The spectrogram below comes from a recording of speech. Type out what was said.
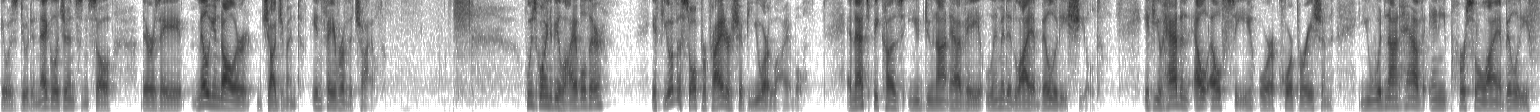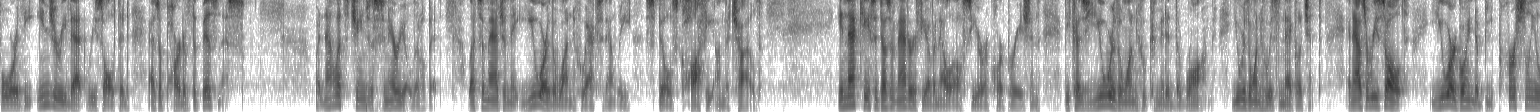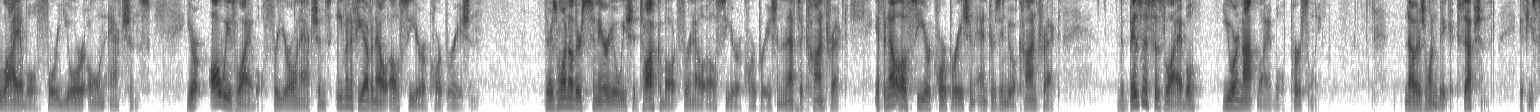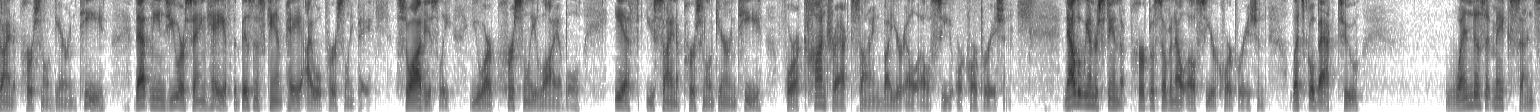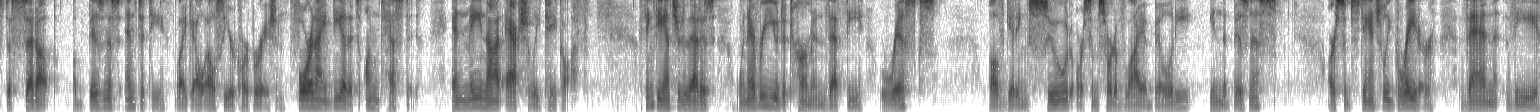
it was due to negligence, and so there is a million dollar judgment in favor of the child. Who's going to be liable there? If you have a sole proprietorship, you are liable. And that's because you do not have a limited liability shield. If you had an LLC or a corporation, you would not have any personal liability for the injury that resulted as a part of the business. But now let's change the scenario a little bit. Let's imagine that you are the one who accidentally spills coffee on the child. In that case, it doesn't matter if you have an LLC or a corporation because you were the one who committed the wrong. You were the one who is negligent. And as a result, you are going to be personally liable for your own actions. You're always liable for your own actions, even if you have an LLC or a corporation. There's one other scenario we should talk about for an LLC or a corporation, and that's a contract. If an LLC or corporation enters into a contract, the business is liable, you are not liable personally. Now, there's one big exception. If you sign a personal guarantee, that means you are saying, hey, if the business can't pay, I will personally pay. So obviously, you are personally liable if you sign a personal guarantee for a contract signed by your LLC or corporation. Now that we understand the purpose of an LLC or corporation, let's go back to when does it make sense to set up a business entity like LLC or corporation for an idea that's untested and may not actually take off? I think the answer to that is whenever you determine that the risks of getting sued or some sort of liability in the business are substantially greater than the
